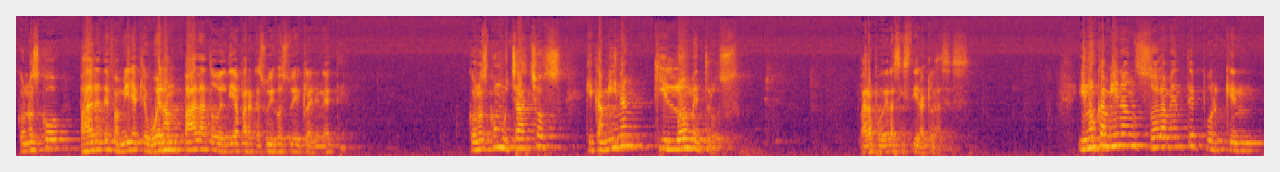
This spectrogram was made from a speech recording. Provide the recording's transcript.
Conozco padres de familia que vuelan pala todo el día para que su hijo estudie clarinete. Conozco muchachos que caminan kilómetros para poder asistir a clases. Y no caminan solamente porque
